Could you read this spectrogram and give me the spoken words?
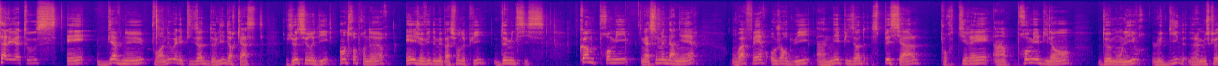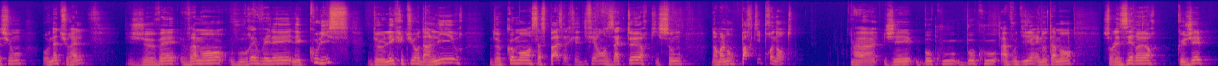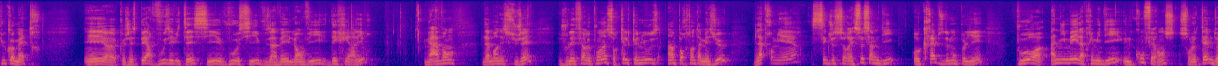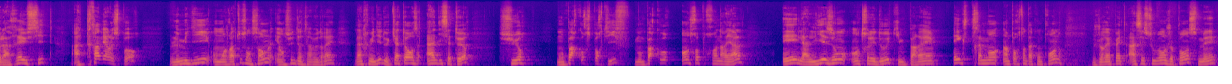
Salut à tous et bienvenue pour un nouvel épisode de Leadercast. Je suis Rudy, entrepreneur et je vis de mes passions depuis 2006. Comme promis la semaine dernière, on va faire aujourd'hui un épisode spécial pour tirer un premier bilan de mon livre, Le guide de la musculation au naturel. Je vais vraiment vous révéler les coulisses de l'écriture d'un livre, de comment ça se passe avec les différents acteurs qui sont normalement partie prenante. Euh, j'ai beaucoup, beaucoup à vous dire, et notamment sur les erreurs que j'ai pu commettre et euh, que j'espère vous éviter si vous aussi vous avez l'envie d'écrire un livre. Mais avant d'aborder ce sujet, je voulais faire le point sur quelques news importantes à mes yeux. La première, c'est que je serai ce samedi au Krebs de Montpellier pour animer l'après-midi une conférence sur le thème de la réussite à travers le sport. Le midi, on mangera tous ensemble et ensuite j'interviendrai l'après-midi de 14 à 17h sur mon parcours sportif, mon parcours entrepreneurial et la liaison entre les deux qui me paraît extrêmement importante à comprendre. Je le répète assez souvent, je pense, mais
